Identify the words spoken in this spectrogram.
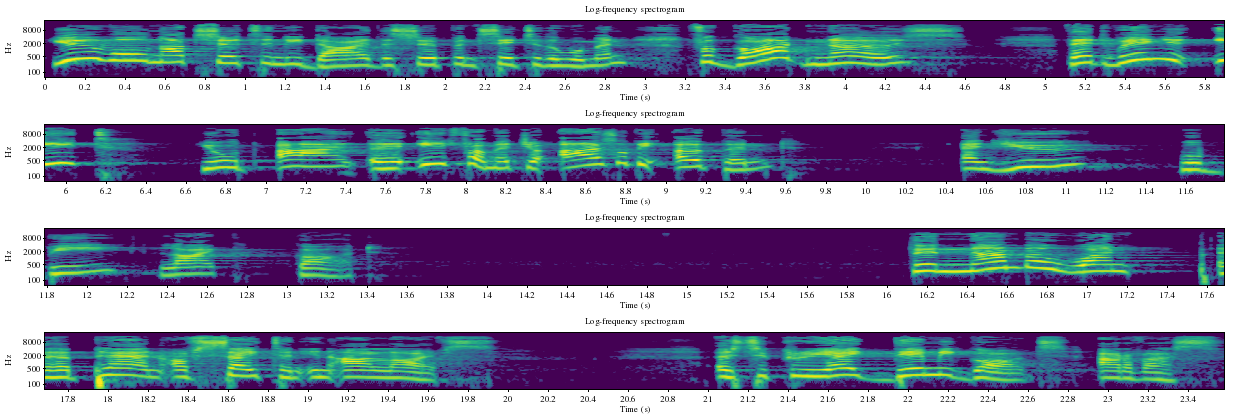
You will not certainly die, the serpent said to the woman, for God knows that when you eat, your eye, uh, eat from it, your eyes will be opened, and you will be like God. The number one uh, plan of Satan in our lives is to create demigods out of us.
